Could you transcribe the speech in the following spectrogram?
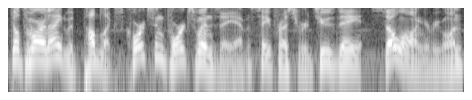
Till tomorrow night with Publix, Corks and Forks Wednesday. Have a safe rest of your Tuesday. So long, everyone.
